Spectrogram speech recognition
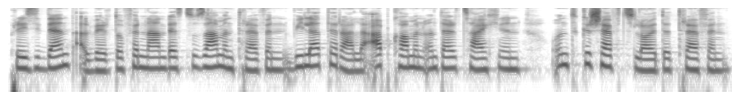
Präsident Alberto Fernandez zusammentreffen, bilaterale Abkommen unterzeichnen und Geschäftsleute treffen.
